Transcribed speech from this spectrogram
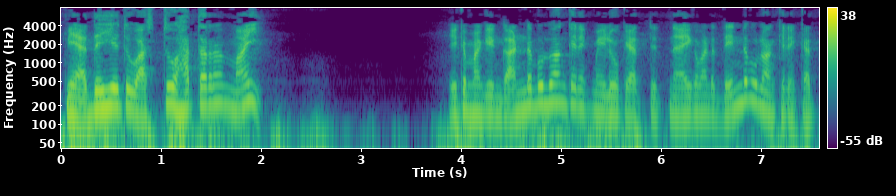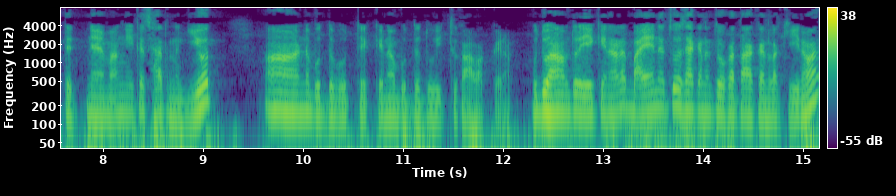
මේ ඇදිය යුතු වස්තු හතරමයි ඒක මගෙන් ගන්න පුළුවන් කෙනෙක් මේ ලෝකේ ඇත්තෙත් නෑ. ඒක මට දෙන්න පුළුවන් කෙනෙක් ඇත්තෙත් නෑ. මං ඒක සරණ ගියොත් ආන්න බුද්ධ පුත්‍රෙක් වෙනවා බුද්ධ දුහිතකාවක් වෙනවා. බුදුහාමුදුරේ ඒ කෙනාට බය නැතුව සැක නැතුව කතා කරලා කියනවා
